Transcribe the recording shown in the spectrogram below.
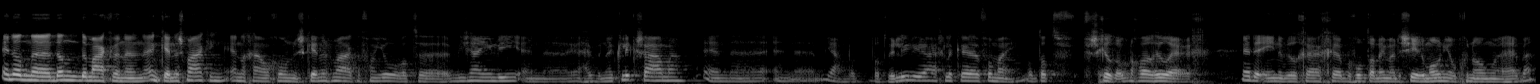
En dan, dan, dan maken we een, een kennismaking. En dan gaan we gewoon eens kennis maken van, joh, wat, wie zijn jullie? En hebben we een klik samen? En, en ja, wat, wat willen jullie eigenlijk van mij? Want dat verschilt ook nog wel heel erg. De ene wil graag eh, bijvoorbeeld alleen maar de ceremonie opgenomen hebben.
